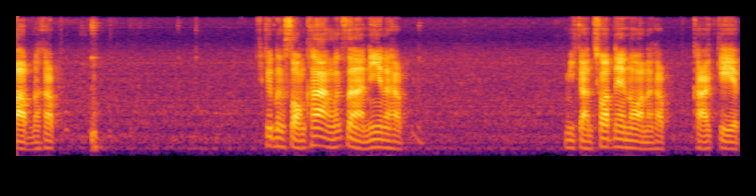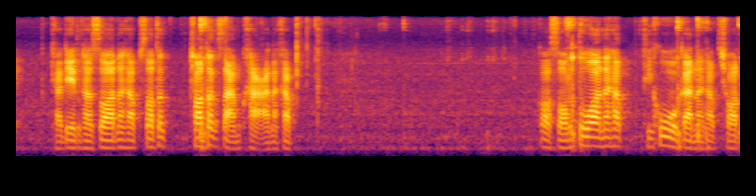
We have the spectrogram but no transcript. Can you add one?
ลับนะครับขึ้นทั้งสองข้างลักษณะนี้นะครับ มีการช็อตแน่นอนนะครับ ขาเกตขาเดนขาซอสนะครับซอสช็อตทั้งสามขานะครับ ก็สองตัวนะครับที่คู่กันนะครับช็อต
